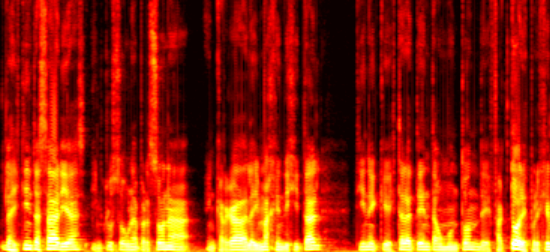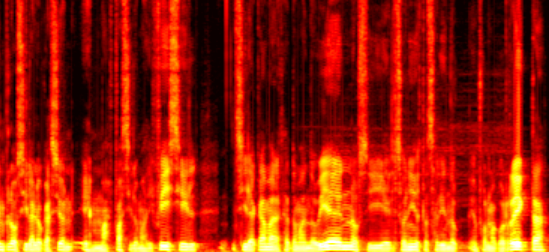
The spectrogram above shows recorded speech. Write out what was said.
las distintas áreas, incluso una persona encargada de la imagen digital, tiene que estar atenta a un montón de factores. Por ejemplo, si la locación es más fácil o más difícil, si la cámara está tomando bien o si el sonido está saliendo en forma correcta.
